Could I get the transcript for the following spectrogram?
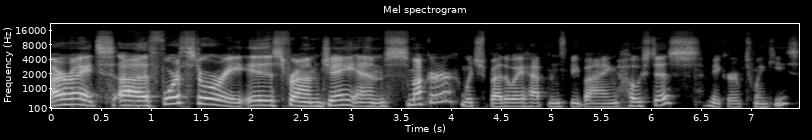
All right. Uh, fourth story is from J.M. Smucker, which, by the way, happens to be buying Hostess, maker of Twinkies.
